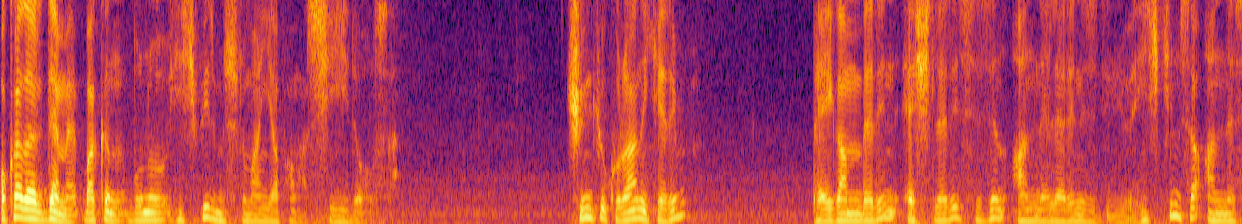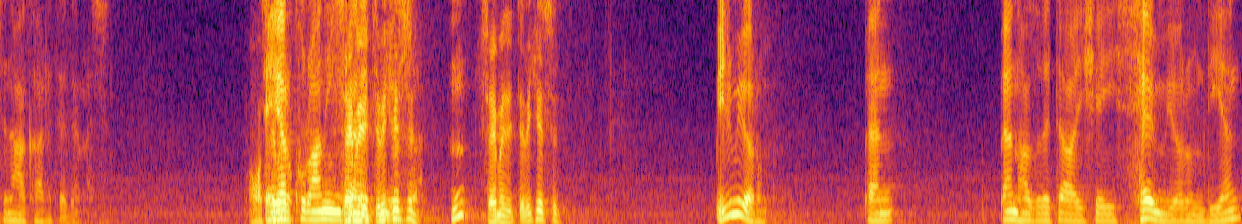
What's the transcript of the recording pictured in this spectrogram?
O kadar deme. Bakın bunu hiçbir Müslüman yapamaz. Şii de olsa. Çünkü Kur'an-ı Kerim peygamberin eşleri sizin annelerinizdir diyor. Hiç kimse annesine hakaret edemez. Ama Eğer Kur'an'ı inkar sevmedikleri etmiyorsa. kesin. Hı? Sevmedikleri kesin. Bilmiyorum. Ben ben Hazreti Ayşe'yi sevmiyorum diyen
